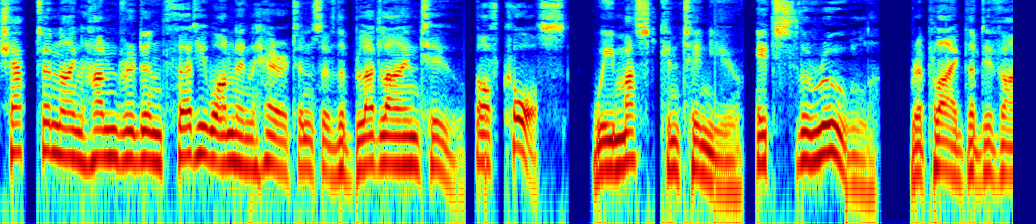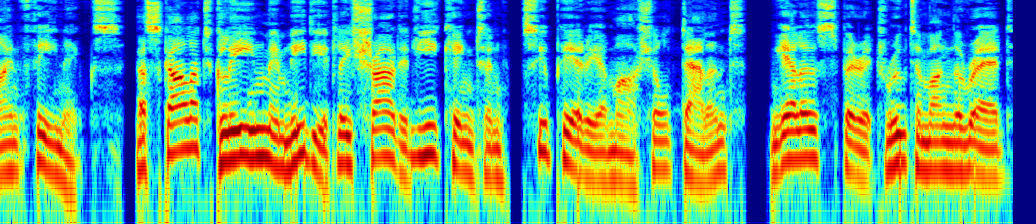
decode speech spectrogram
Chapter 931 Inheritance of the Bloodline 2 Of course, we must continue. It's the rule, replied the divine phoenix. A scarlet gleam immediately shrouded Yi Qingtang, superior martial talent, yellow spirit root among the red,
